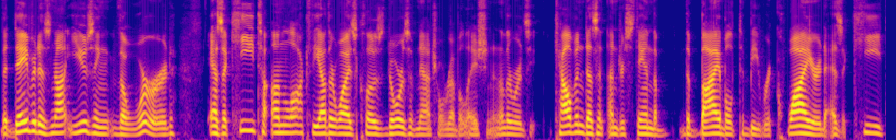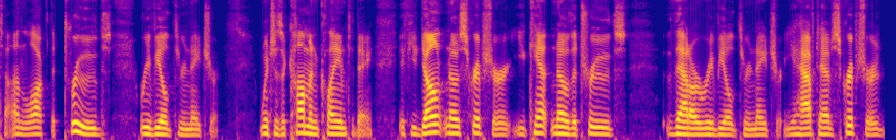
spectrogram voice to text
that David is not using the word as a key to unlock the otherwise closed doors of natural revelation. In other words, Calvin doesn't understand the, the Bible to be required as a key to unlock the truths revealed through nature which is a common claim today. If you don't know Scripture, you can't know the truths that are revealed through nature. You have to have Scripture,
